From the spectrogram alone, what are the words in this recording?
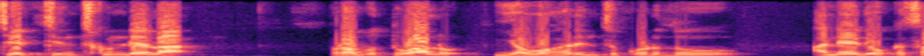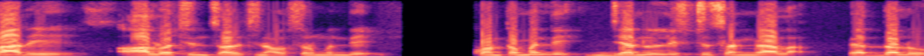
చర్చించుకుండేలా ప్రభుత్వాలు వ్యవహరించకూడదు అనేది ఒకసారి ఆలోచించాల్సిన అవసరం ఉంది. కొంతమంది జర్నలిస్టు సంఘాల పెద్దలు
